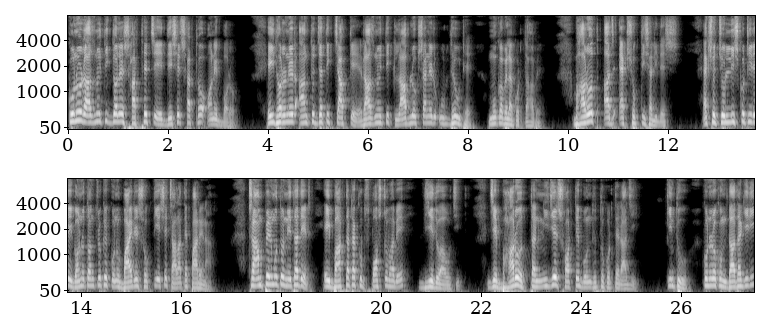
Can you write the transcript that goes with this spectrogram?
কোনো রাজনৈতিক দলের স্বার্থের চেয়ে দেশের স্বার্থ অনেক বড়। এই ধরনের আন্তর্জাতিক চাপকে রাজনৈতিক লাভ লোকসানের ঊর্ধ্বে উঠে মোকাবেলা করতে হবে। ভারত আজ এক শক্তিশালী দেশ। একশো চল্লিশ কোটির এই গণতন্ত্রকে কোনো বাইরের শক্তি এসে চালাতে পারে না। ট্রাম্পের মতো নেতাদের এই বার্তাটা খুব স্পষ্টভাবে দিয়ে দেওয়া উচিত। যে ভারত তার নিজের শর্তে বন্ধুত্ব করতে রাজি। কিন্তু কোনো রকম দাদাগিরি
